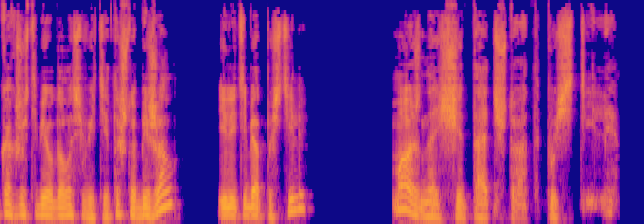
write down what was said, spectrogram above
как же тебе удалось выйти? Ты что, бежал? Или тебя отпустили? Можно считать, что отпустили.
